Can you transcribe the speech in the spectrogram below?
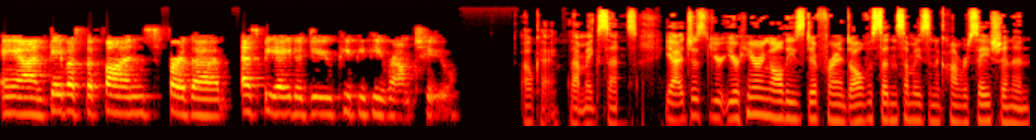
and gave us the funds for the SBA to do PPP round two. Okay, that makes sense. Yeah, just you're you're hearing all these different. All of a sudden, somebody's in a conversation and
